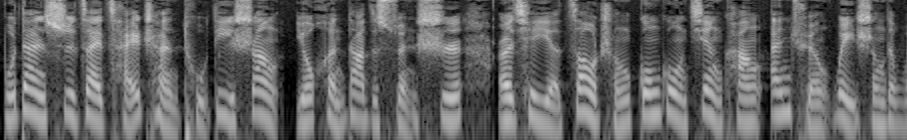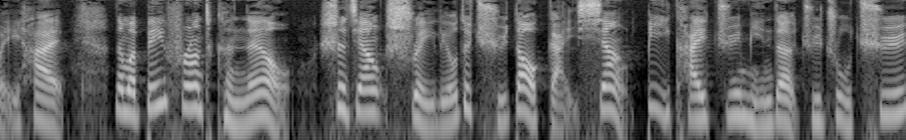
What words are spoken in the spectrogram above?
不但是在财产土地上有很大的损失，而且也造成公共健康、安全、卫生的危害。那么 Bayfront Canal 是将水流的渠道改向避开居民的居住区，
